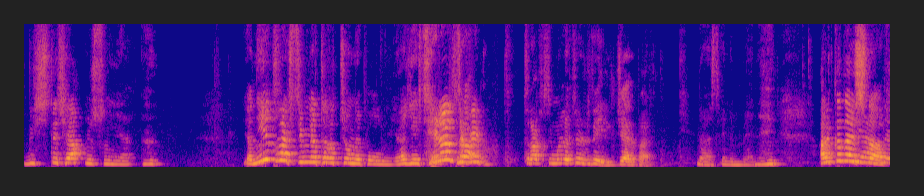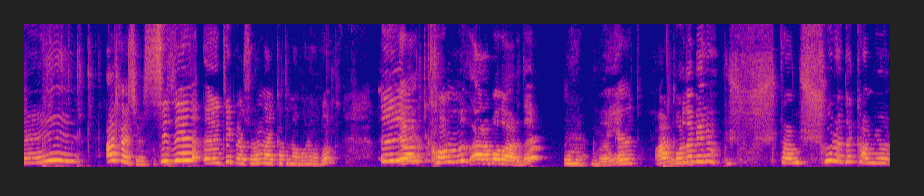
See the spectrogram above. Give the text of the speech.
Bir işte şey yapmıyorsun ya. ya niye Truck Simulator atıyorsun hep oğlum ya? Yeter artık. Tra Truck simülatörü değil, Cerper. Ya senin beni. Arkadaşlar. Arkadaşlar size e, tekrar söylüyorum like atın abone olun. E, Evet, konumuz arabalardı. Unutmayın. evet. Arka- Burada benim tam şurada kamyon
